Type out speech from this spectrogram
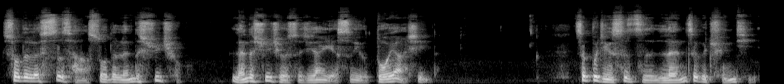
说的了市场，说的人的需求，人的需求实际上也是有多样性的。这不仅是指人这个群体，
